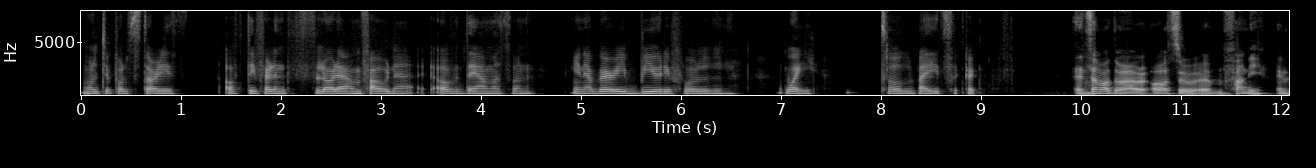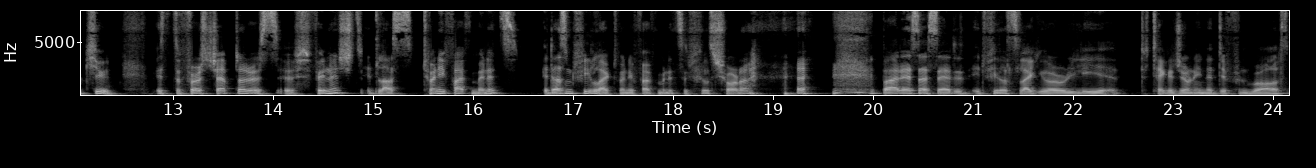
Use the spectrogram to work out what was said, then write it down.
multiple stories of different flora and fauna of the Amazon in a very beautiful way, told by Itsuka and some of them are also um, funny and cute. It's the first chapter is, is, finished. It lasts 25 minutes. It doesn't feel like 25 minutes. It feels shorter. but as I said, it, it feels like you are really uh, to take a journey in a different world.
